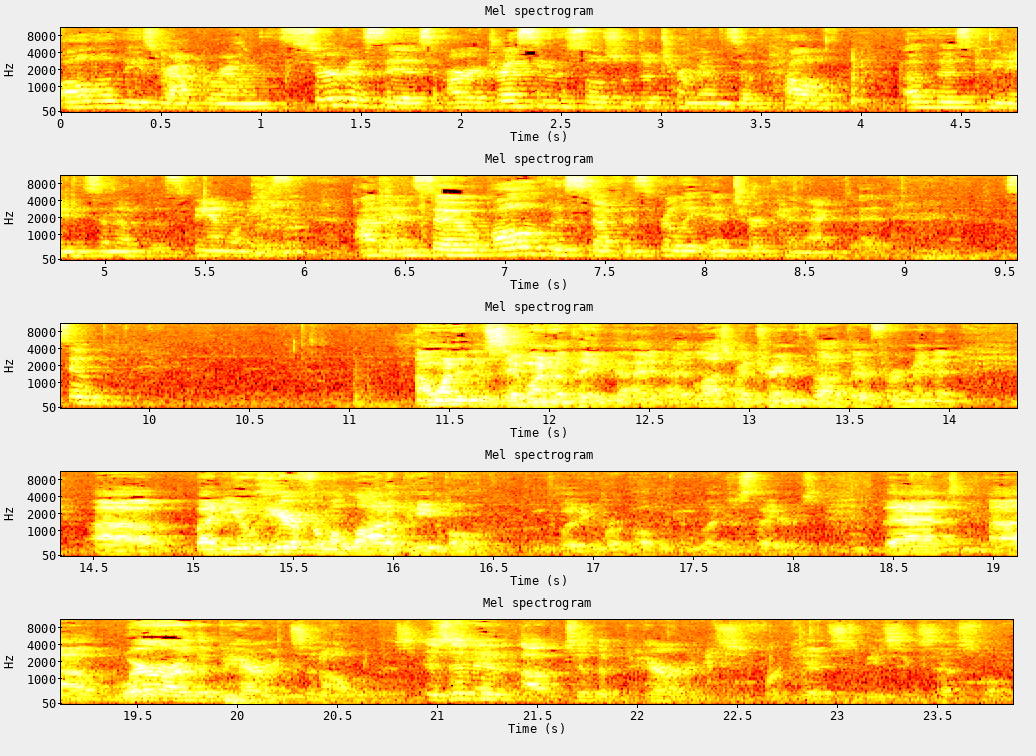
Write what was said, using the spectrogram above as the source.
all of these wraparound services are addressing the social determinants of health of those communities and of those families. Um, and so all of this stuff is really interconnected. So I wanted to say one other thing. I, I lost my train of thought there for a minute. Uh, but you'll hear from a lot of people, including Republican legislators, that uh, where are the parents in all of this? Isn't it up to the parents for kids to be successful?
